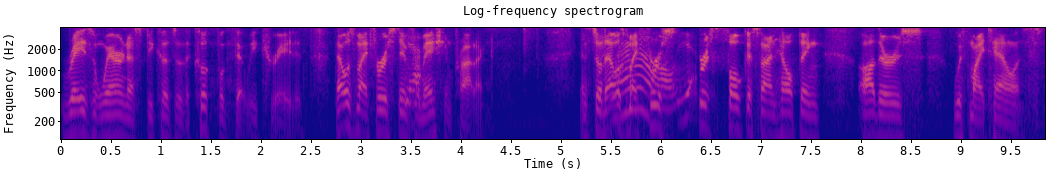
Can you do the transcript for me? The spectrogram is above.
raise awareness because of the cookbook that we created. That was my first information yeah. product. And so that was my first yeah. first focus on helping others with my talents.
